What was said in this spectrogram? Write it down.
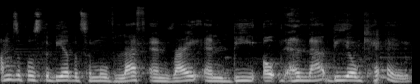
I'm supposed to be able to move left and right and be and that be okay.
